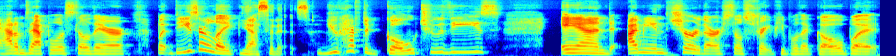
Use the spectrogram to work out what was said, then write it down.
Adam's apple is still there. But these are like yes, it is. you have to go to these and i mean sure there are still straight people that go but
